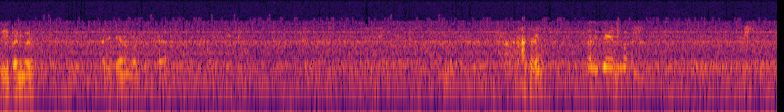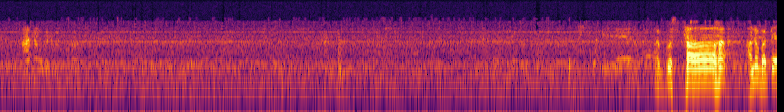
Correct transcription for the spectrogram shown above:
మీ అది చేయడం ఒకటి गुस्थाः अनुमते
